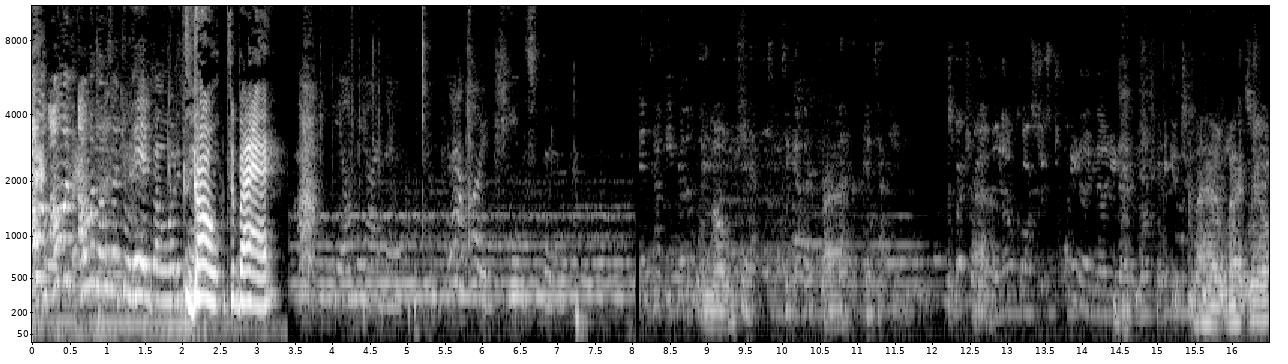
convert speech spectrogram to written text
I'm gonna, I'm gonna throw this at your head if I wanted to. Don't, bye. Can I have it back now?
